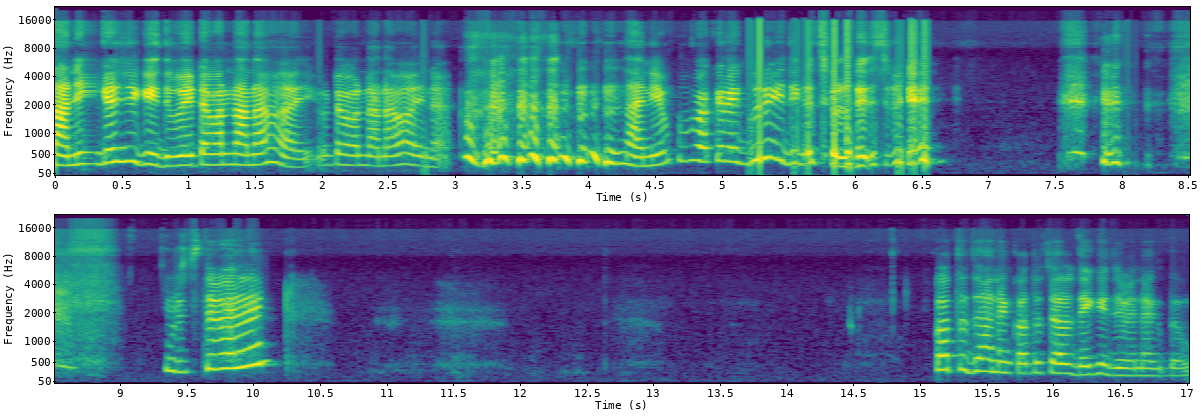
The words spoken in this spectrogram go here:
নানিকে শিখিয়ে দেবো, এটা আমার নানা হয় ওটা আমার নানা হয় না। নানিও পুপাকে ঘুরে এদিকে চলে আসবে। বুঝতে পারলেন? কত জানে, কত চাল দেখে যাবেন একদম।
